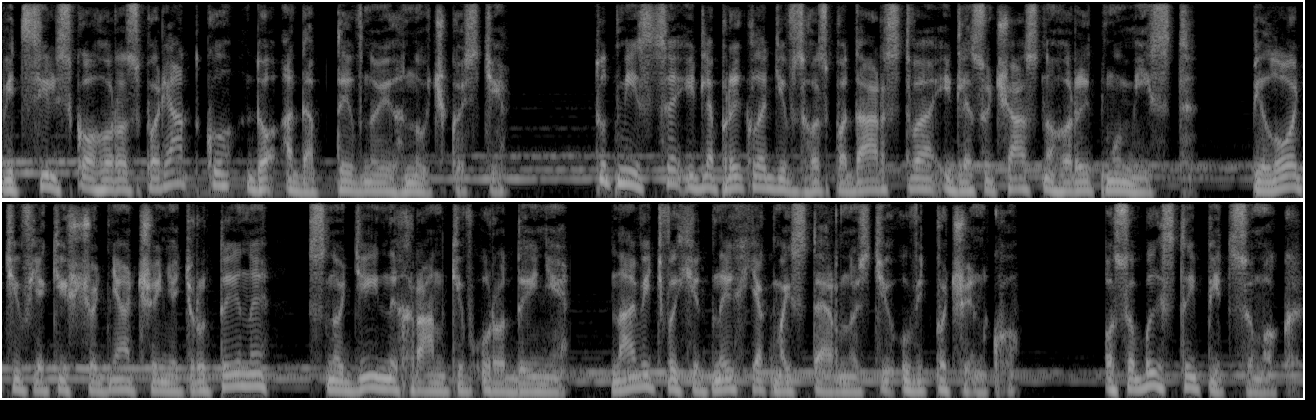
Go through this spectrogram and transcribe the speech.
від сільського розпорядку до адаптивної гнучкості. Тут місце і для прикладів з господарства, і для сучасного ритму міст, пілотів, які щодня чинять рутини, снодійних ранків у родині, навіть вихідних як майстерності у відпочинку. Особистий підсумок.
